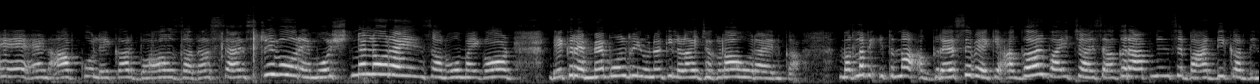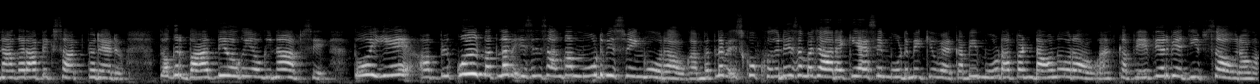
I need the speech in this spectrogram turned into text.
हैं एंड आपको लेकर बहुत ज़्यादा सेंसिटिव हो रहे हैं इमोशनल हो रहा है इंसान। ओ माई गॉड देख रहे हैं, मैं बोल रही हूँ ना कि लड़ाई झगड़ा हो रहा है इनका। मतलब इतना अग्रेसिव है कि अगर बाई चांस अगर आपने इनसे बात भी कर दी ना, अगर आप एक साथ पर रह रहे हो तो अगर बात भी हो गई होगी ना आपसे तो ये बिल्कुल मतलब इस इंसान का मूड भी स्विंग हो रहा होगा। मतलब इसको खुद नहीं समझ आ रहा है कि ऐसे मूड में क्यों है। कभी मूड अप एंड डाउन हो रहा होगा, इसका बिहेवियर भी अजीब सा हो रहा होगा।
